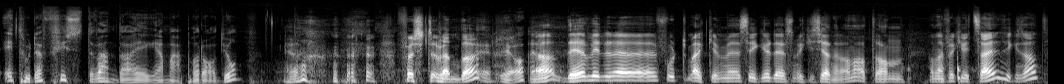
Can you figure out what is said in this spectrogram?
jeg tror det er første venda jeg er med på radioen. Ja. Første venn, da? Ja. ja. Det vil dere fort merke med Sigurd, dere som ikke kjenner han, at han, han er fra Kviteseid. ikke sant?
